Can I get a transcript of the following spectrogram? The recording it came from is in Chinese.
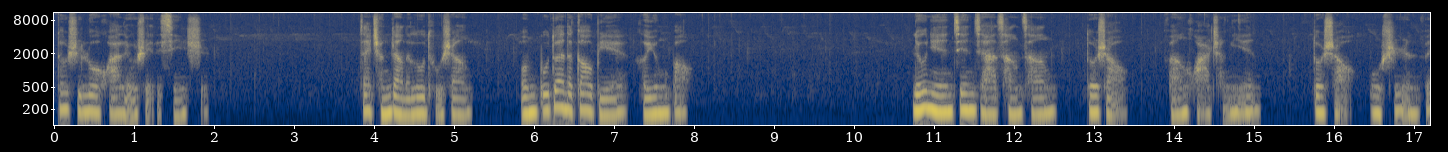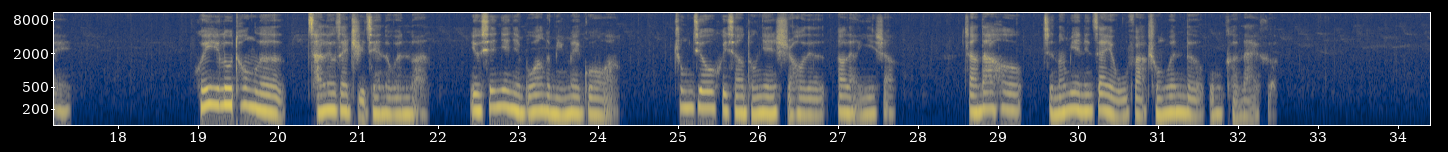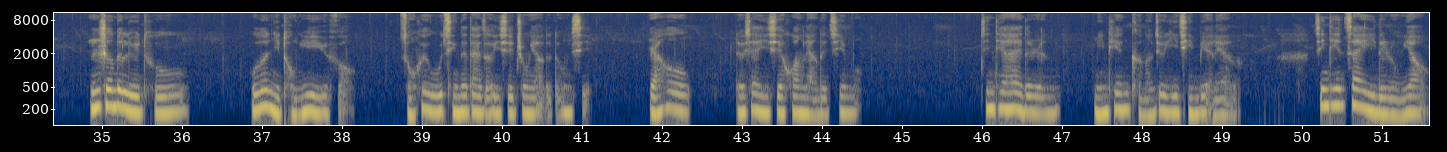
都是落花流水的心事。在成长的路途上，我们不断的告别和拥抱。流年蒹葭苍苍，多少繁华成烟，多少。物是人非，回忆路痛了，残留在指尖的温暖。有些念念不忘的明媚过往，终究会像童年时候的漂亮衣裳，长大后只能面临再也无法重温的无可奈何。人生的旅途，无论你同意与否，总会无情的带走一些重要的东西，然后留下一些荒凉的寂寞。今天爱的人，明天可能就移情别恋了；今天在意的荣耀，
